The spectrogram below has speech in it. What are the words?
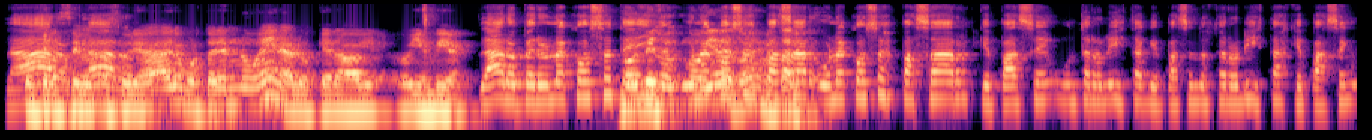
Porque la, seguridad aeroportuaria no era lo que era hoy, en día. Claro, pero una cosa te digo, una, cosa es pasar, una cosa es pasar que pase un terrorista, que pasen dos terroristas, que pasen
